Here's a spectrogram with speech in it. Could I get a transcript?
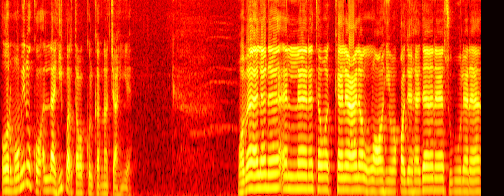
اور مومنوں کو اللہ ہی پر توکل کرنا چاہیے۔ وما لنا ألا نتوكل على الله وقد هدانا سبلنا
